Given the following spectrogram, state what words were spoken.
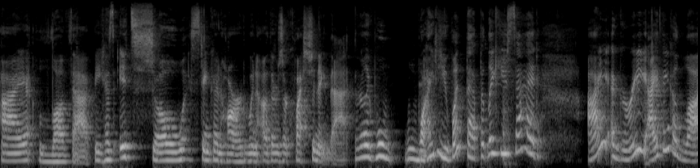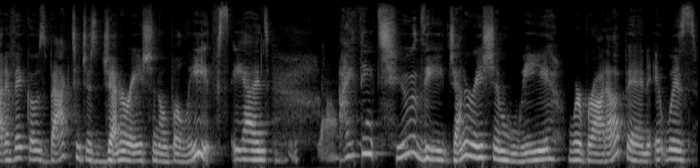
I love that because it's so stinking hard when others are questioning that. They're like, well, why do you want that? But like you said, I agree. I think a lot of it goes back to just generational beliefs. And Mhm. Yeah. I think too, the generation we were brought up in, it was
